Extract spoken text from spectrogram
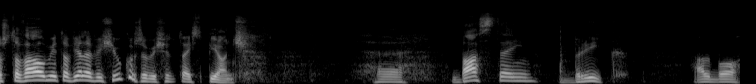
Kosztowało mnie to wiele wysiłku, żeby się tutaj spiąć. E, Bastein Brick albo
